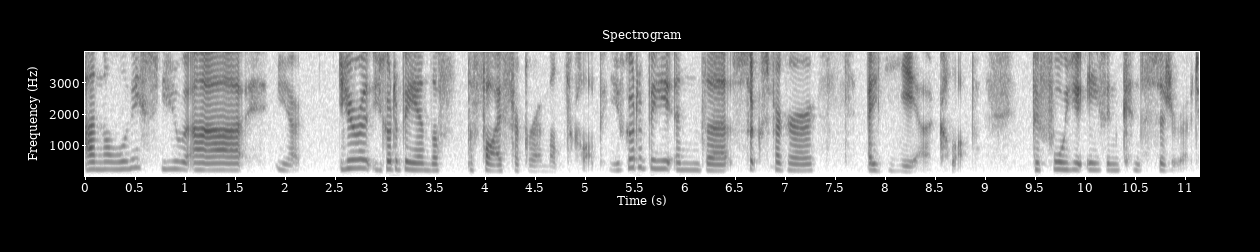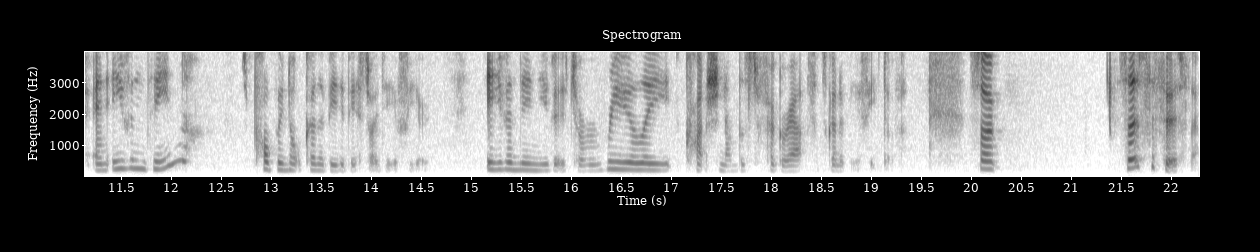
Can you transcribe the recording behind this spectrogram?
unless you are, you know, you're you've got to be in the the five figure a month club. You've got to be in the six figure a year club before you even consider it. And even then, it's probably not going to be the best idea for you. Even then, you get to really crunch the numbers to figure out if it's going to be effective. So, so that's the first thing.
